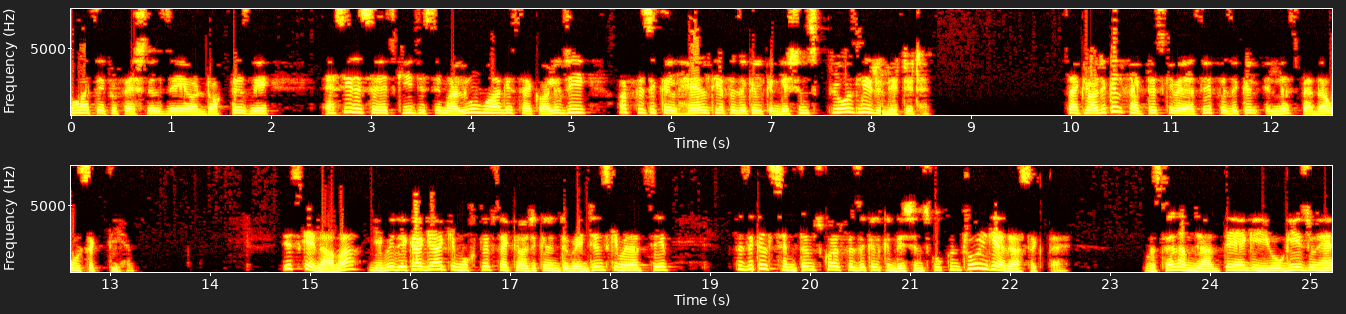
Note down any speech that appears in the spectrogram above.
بہت سے پروفیشنل نے اور ڈاکٹر نے ایسی ریسرچ کی جس سے معلوم ہوا کہ سائیکولوجی اور فزیکل ہیلتھ یا فزیکل کنڈیشن کلوزلی ریلیٹڈ ہے سائیکولوجیکل فیکٹرس کی وجہ سے فزیکل النس پیدا ہو سکتی ہے اس کے علاوہ یہ بھی دیکھا گیا کہ مختلف سائیکولوجیکل انٹروینشن کی مدد سے فزیکل سمٹمس کو اور فزیکل کنڈیشن کو کنٹرول کیا جا سکتا ہے مثلاً ہم جانتے ہیں کہ یوگی جو ہیں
